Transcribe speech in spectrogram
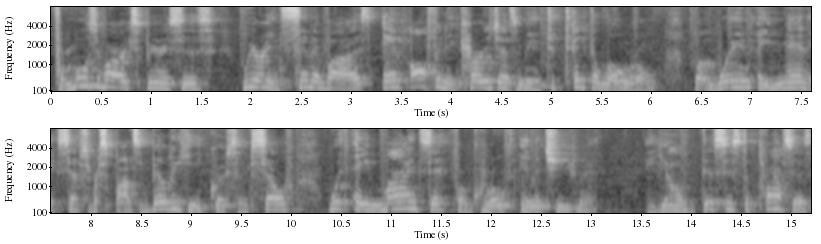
For most of our experiences, we are incentivized and often encouraged as men to take the low road. But when a man accepts responsibility, he equips himself with a mindset for growth and achievement. And y'all, this is the process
